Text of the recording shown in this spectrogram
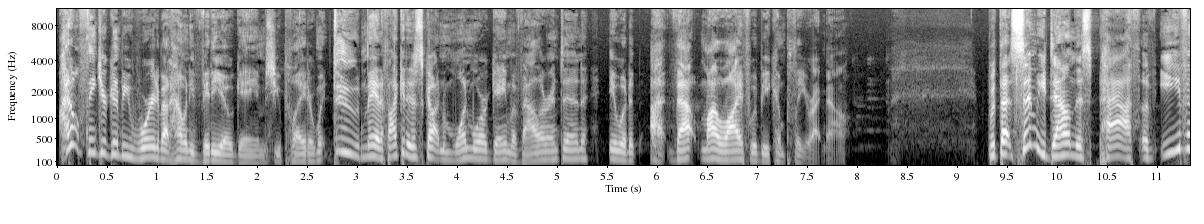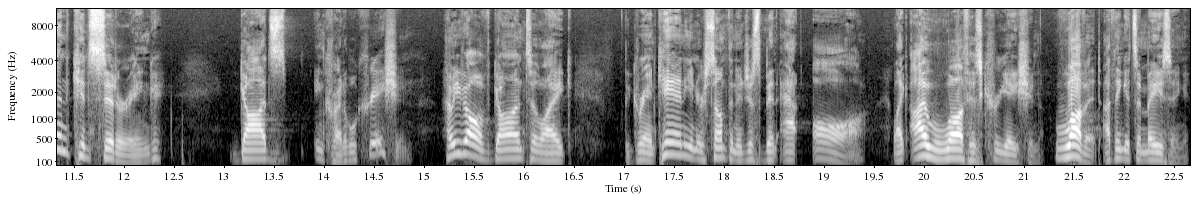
I don't think you're going to be worried about how many video games you played or went, dude, man, if I could have just gotten one more game of Valorant in, it would uh, that my life would be complete right now. But that sent me down this path of even considering God's incredible creation. How many of y'all have gone to like the Grand Canyon or something and just been at awe? Like I love his creation. Love it. I think it's amazing.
